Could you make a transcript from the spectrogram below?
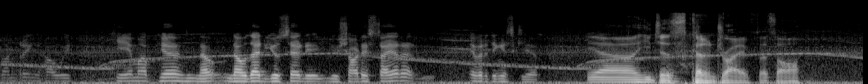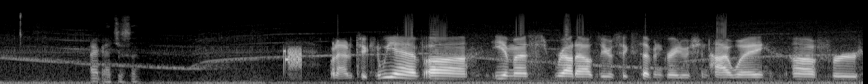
wondering how it came up here. Now, now that you said you shot his tire, everything is clear. Yeah, he just couldn't drive, that's all. I got you, sir. One out of two. Can we have uh, EMS route out 067 Great Ocean Highway uh, for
